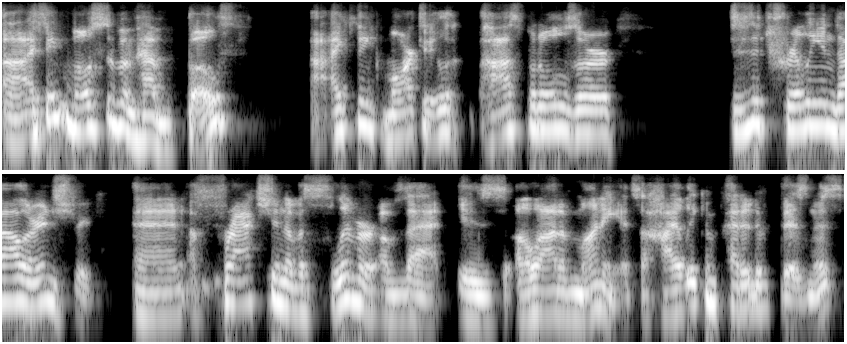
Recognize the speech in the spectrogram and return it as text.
Uh, I think most of them have both. I think marketing, look, hospitals are, this is a trillion dollar industry. And a fraction of a sliver of that is a lot of money. It's a highly competitive business.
